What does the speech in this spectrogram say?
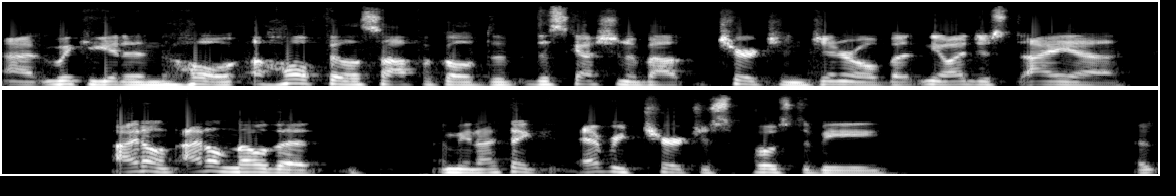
uh, we could get into a whole a whole philosophical d- discussion about church in general, but you know, I just I uh, I don't I don't know that. I mean, I think every church is supposed to be. It,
